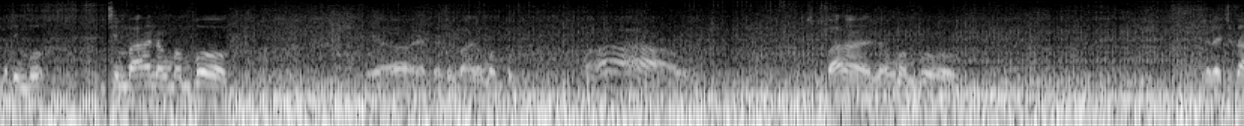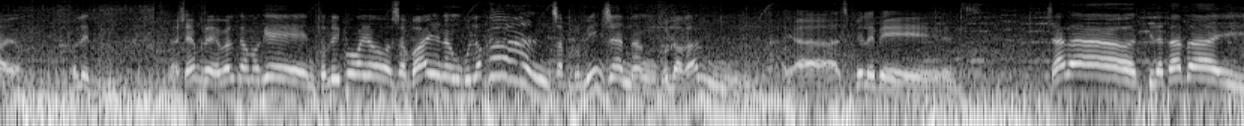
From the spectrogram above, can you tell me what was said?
Matimbo. Simbahan ng Mambog. Yan, ito simbahan ng Mambog. Wow! Simbahan ng Mambog. Diretso tayo. Ulit. Na, Siyempre, welcome again. Tuloy po kayo sa bayan ng Bulacan, sa probinsya ng Bulacan. Ayan, Philippines. Shout out kila tatay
